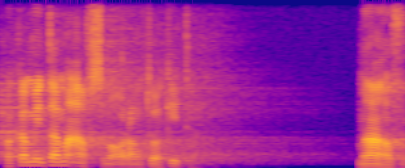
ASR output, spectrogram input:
maka minta maaf sama orang tua kita. Maaf,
